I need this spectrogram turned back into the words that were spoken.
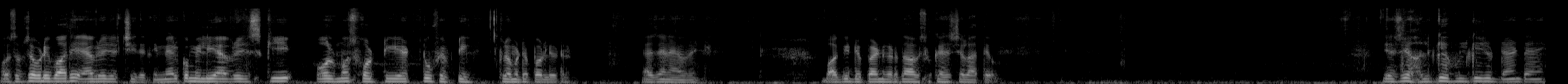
और सबसे बड़ी बात है एवरेज अच्छी देती। है मेरे को मिली एवरेज इसकी almost forty eight to fifty kilometre per litre as an average बाकी डिपेंड करता है आप इसको कैसे चलाते हो। जैसे हल्के फुल्के जो डेंट हैं,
